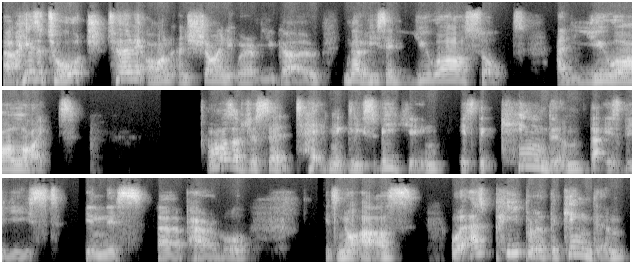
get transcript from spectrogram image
uh, here's a torch, turn it on and shine it wherever you go. No, he said, you are salt and you are light. Well, as I've just said, technically speaking, it's the kingdom that is the yeast in this uh, parable. It's not us. Well, as people of the kingdom,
